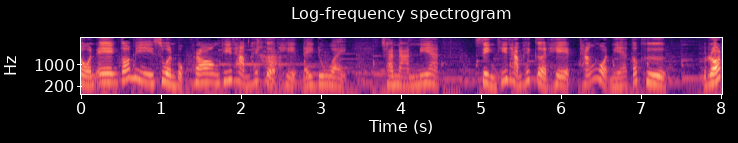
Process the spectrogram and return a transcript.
นนเองก็มีส่วนบกพร่องที่ทำให้เกิดเหตุได้ด้วย ฉะนั้นเนี่ยสิ่งที่ทำให้เกิดเหตุทั้งหมดนี้ก็คือ รถ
